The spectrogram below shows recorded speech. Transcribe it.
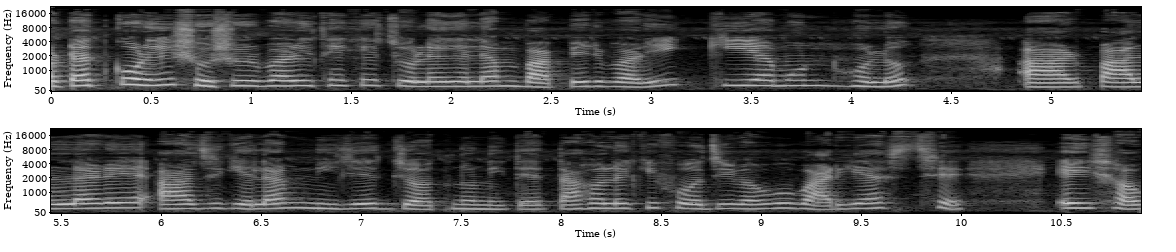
হঠাৎ করেই শ্বশুরবাড়ি থেকে চলে গেলাম বাপের বাড়ি। কি এমন হলো? আর পার্লারে আজ গেলাম নিজের যত্ন নিতে। তাহলে কি ফজিবাবু বাড়ি আসছে? এই সব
